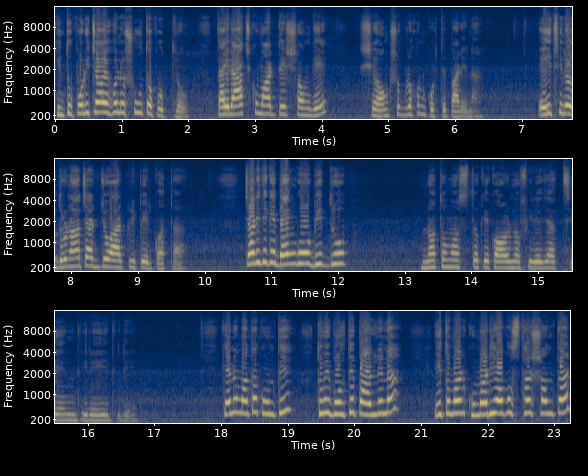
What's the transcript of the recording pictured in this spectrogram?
কিন্তু পরিচয় হলো সুতপুত্র তাই রাজকুমারদের সঙ্গে সে অংশগ্রহণ করতে পারে না। এই ছিল দ্রোণাচার্য আর কৃপের কথা। চারিদিকে ব্যঙ্গ, বিদ্রুপ। নতমস্তকে কর্ণ ফিরে যাচ্ছেন ধীরে ধীরে। কেন মাতা কুন্তি? তুমি বলতে পারলে না? এ তোমার কুমারী অবস্থার সন্তান?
